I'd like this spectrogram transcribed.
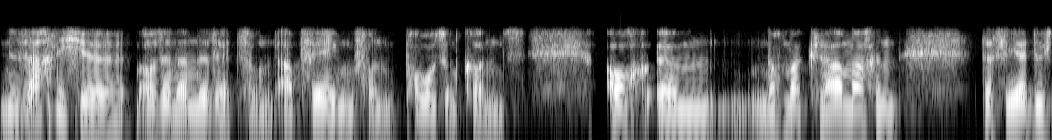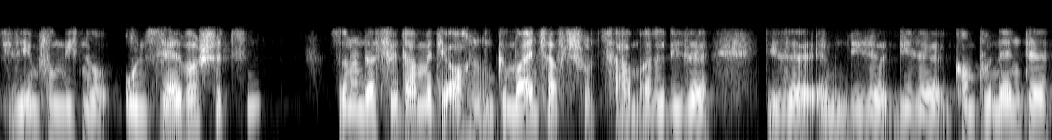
eine sachliche Auseinandersetzung, Abwägen von Pros und Cons, auch ähm, nochmal klar machen, dass wir durch diese Impfung nicht nur uns selber schützen, sondern dass wir damit ja auch einen Gemeinschaftsschutz haben. Also diese, diese, ähm, diese, diese Komponente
